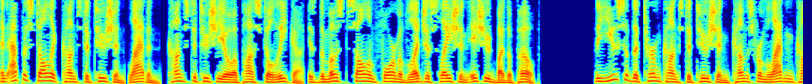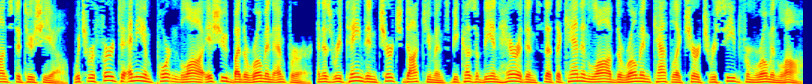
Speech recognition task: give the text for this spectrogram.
An apostolic constitution Latin, Constitutio Apostolica is the most solemn form of legislation issued by the Pope. The use of the term constitution comes from Latin constitutio, which referred to any important law issued by the Roman emperor, and is retained in church documents because of the inheritance that the canon law of the Roman Catholic Church received from Roman law.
